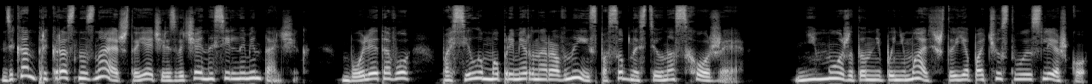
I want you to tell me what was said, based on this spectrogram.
Декан прекрасно знает, что я чрезвычайно сильный ментальщик. Более того, по силам мы примерно равны и способности у нас схожие — не может он не понимать, что я почувствую слежку,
